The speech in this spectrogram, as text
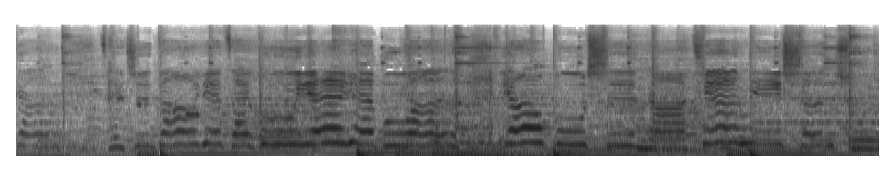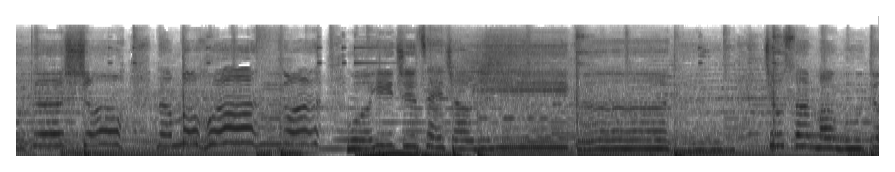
敢，才知道越在乎也越不安。要不是那天你伸出的手那么温，直在找一个人，就算盲目都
